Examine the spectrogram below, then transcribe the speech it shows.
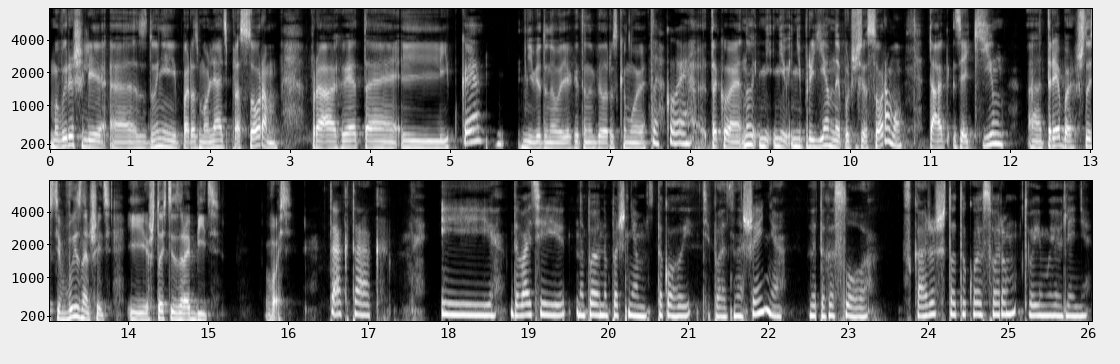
мы вырашылі з дуняй паразмаўляць пра сорам пра гэта ліпкае не веду нават як это на беларускай мове. Такое. Такое ну непрыемнае пачуццё сораму так з якім трэба штосьці вызначыць і штосьці зрабіць Вось. Так так і давайте напэўна пачнем з такога типа значэння гэтага слова. Скажаш что такое сорам твоім уяўленне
